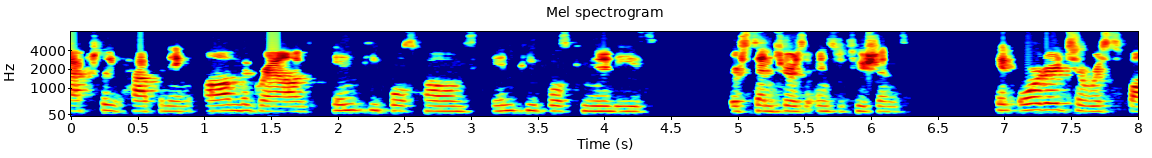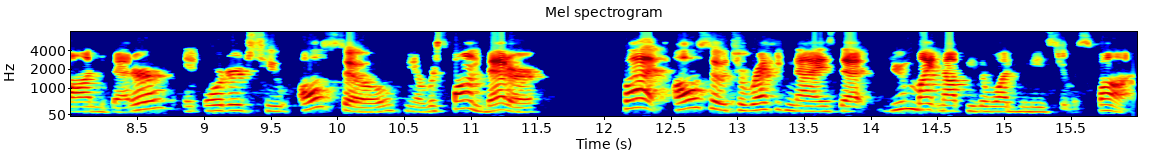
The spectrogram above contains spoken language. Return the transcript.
actually happening on the ground in people's homes, in people's communities, or centers or institutions in order to respond better, in order to also, you know, respond better, but also to recognize that you might not be the one who needs to respond,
